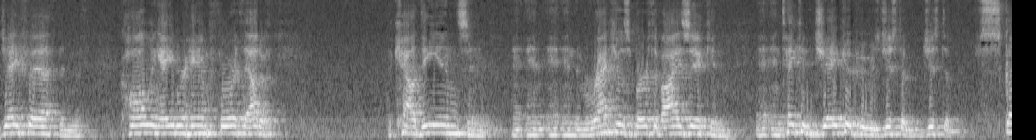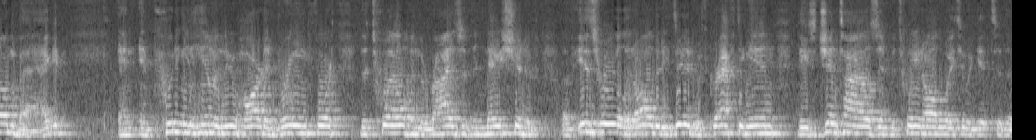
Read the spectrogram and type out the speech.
Japheth and with calling Abraham forth out of the Chaldeans and, and, and, and the miraculous birth of Isaac and, and, taking Jacob, who was just a, just a scumbag, and, and putting in him a new heart and bringing forth the 12 and the rise of the nation of, of Israel and all that he did with grafting in these Gentiles in between all the way till we get to the,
